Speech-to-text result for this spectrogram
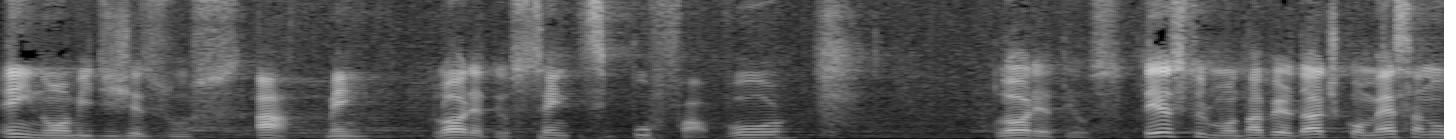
em nome de Jesus. Amém. Glória a Deus. Sente-se, por favor. Glória a Deus. O texto, irmão, na verdade começa no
